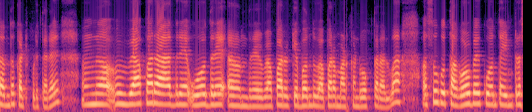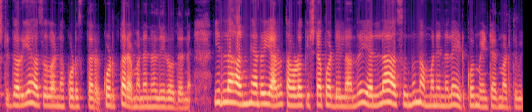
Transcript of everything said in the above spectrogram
ತಂದು ಕಟ್ಬಿಡ್ತಾರೆ. ವ್ಯಾಪಾರ ಆದರೆ ಹೋದ್ರೆ, ಅಂದರೆ ವ್ಯಾಪಾರಕ್ಕೆ ಬಂದು ವ್ಯಾಪಾರ ಮಾಡ್ಕೊಂಡು ಹೋಗ್ತಾರಲ್ವ ಹಸು ತಗೋಬೇಕು ಅಂತ ಇಂಟ್ರೆಸ್ಟ್ ಇದ್ದವ್ರಿಗೆ ಹಸುಗಳನ್ನ ಕೊಡಿಸ್ತಾರೆ, ಕೊಡ್ತಾರೆ ಮನೆಯಲ್ಲಿರೋದನ್ನೇ ಇಲ್ಲ ಹಂಗೇನಾದ್ರು ಯಾರು ತಗೊಳಕ್ಕೆ ಇಷ್ಟಪಡಲಿಲ್ಲ ಅಂದರೆ ಎಲ್ಲ ಹಸುನು ನಮ್ಮ ಮನೆಯಲ್ಲೇ ಇಟ್ಕೊಂಡು ಮೇಂಟೈನ್ ಮಾಡ್ತೀವಿ.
